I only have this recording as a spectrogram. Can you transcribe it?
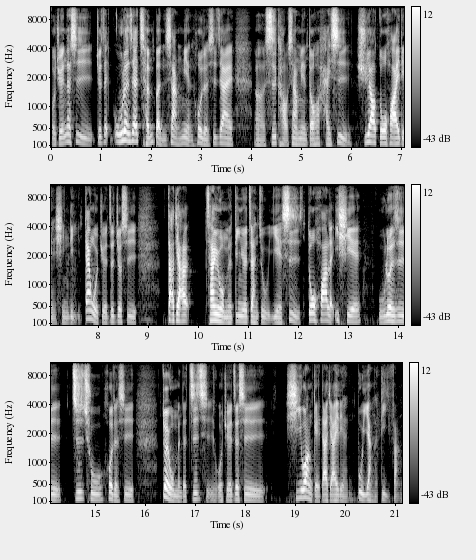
我觉得那是就在无论是在成本上面，或者是在呃思考上面，都还是需要多花一点心力。但我觉得这就是大家参与我们的订阅赞助，也是多花了一些，无论是支出或者是对我们的支持。我觉得这是希望给大家一点不一样的地方。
